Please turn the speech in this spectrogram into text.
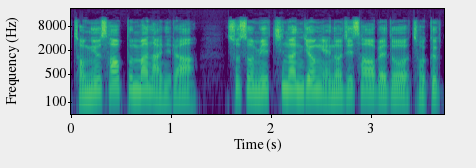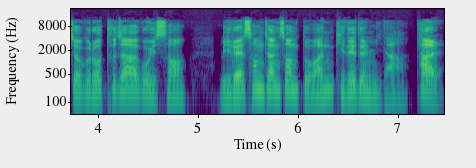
정유 사업뿐만 아니라 수소 및 친환경 에너지 사업에도 적극적으로 투자하고 있어 미래 성장성 또한 기대됩니다. 8.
